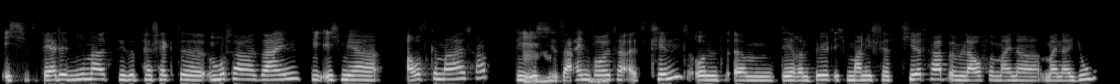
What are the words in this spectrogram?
ich werde niemals diese perfekte Mutter sein, die ich mir ausgemalt habe die mhm. ich sein mhm. wollte als Kind und ähm, deren Bild ich manifestiert habe im Laufe meiner, meiner Jugend.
